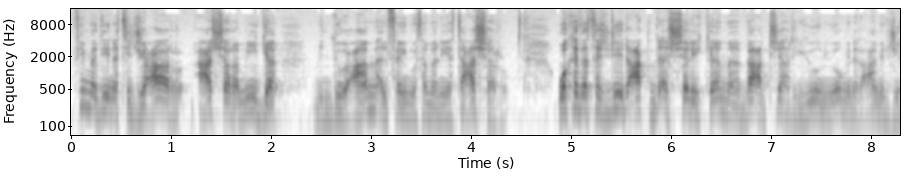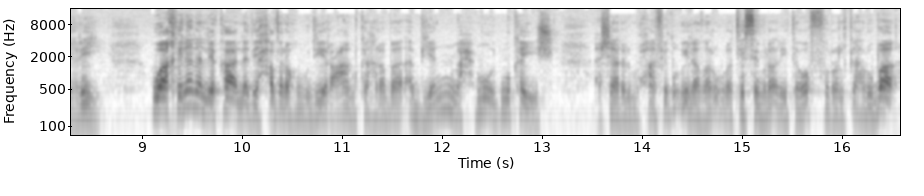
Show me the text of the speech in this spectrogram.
في مدينة جعار 10 ميجا منذ عام 2018 وكذا تجديد عقد الشركة ما بعد شهر يونيو من العام الجاري. وخلال اللقاء الذي حضره مدير عام كهرباء أبين محمود مكيش أشار المحافظ إلى ضرورة استمرار توفر الكهرباء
